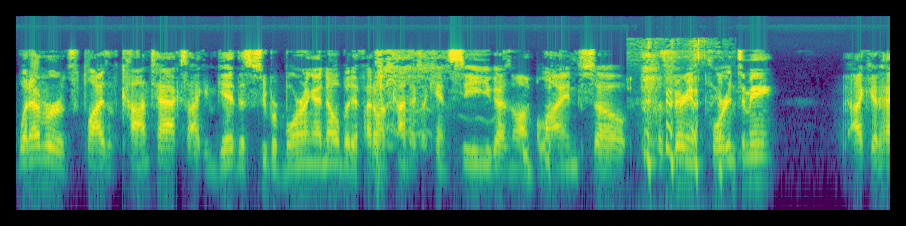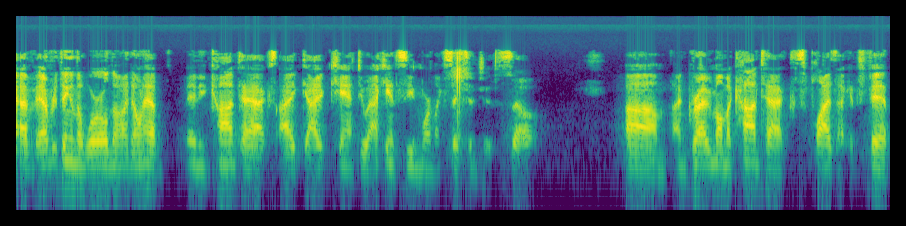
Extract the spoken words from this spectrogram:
whatever supplies of contacts I can get. This is super boring, I know, but if I don't have contacts, I can't see. You guys know I'm blind, so it's very important to me. I could have everything in the world, and I don't have any contacts. I, I can't do it. I can't see more than like six inches. So um, I'm grabbing all my contact supplies I can fit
